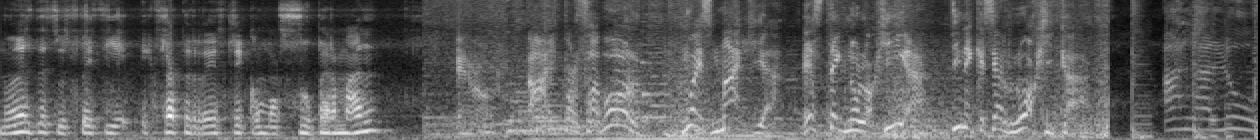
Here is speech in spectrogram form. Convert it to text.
¿No es de su especie extraterrestre como Superman? Error. ¡Ay, por favor! No es magia, es tecnología. Tiene que ser lógica. A la luz.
